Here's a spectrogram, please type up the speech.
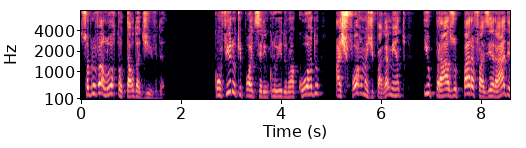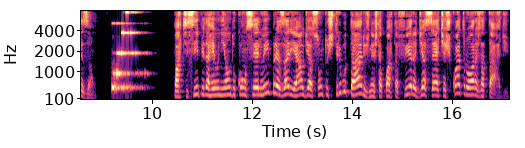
sobre o valor total da dívida. Confira o que pode ser incluído no acordo, as formas de pagamento e o prazo para fazer a adesão. Participe da reunião do Conselho Empresarial de Assuntos Tributários nesta quarta-feira, dia 7, às 4 horas da tarde.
